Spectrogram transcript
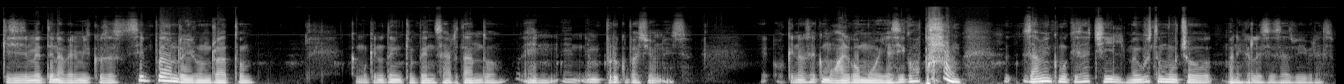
Que si se meten a ver mis cosas, se puedan reír un rato. Como que no tengan que pensar tanto en, en, preocupaciones. O que no sea como algo muy así como ¡pam! Saben, como que sea chill. Me gusta mucho manejarles esas vibras.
